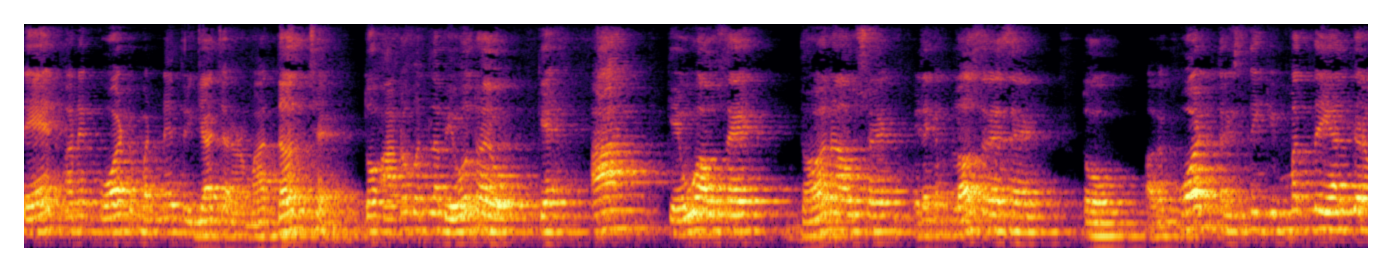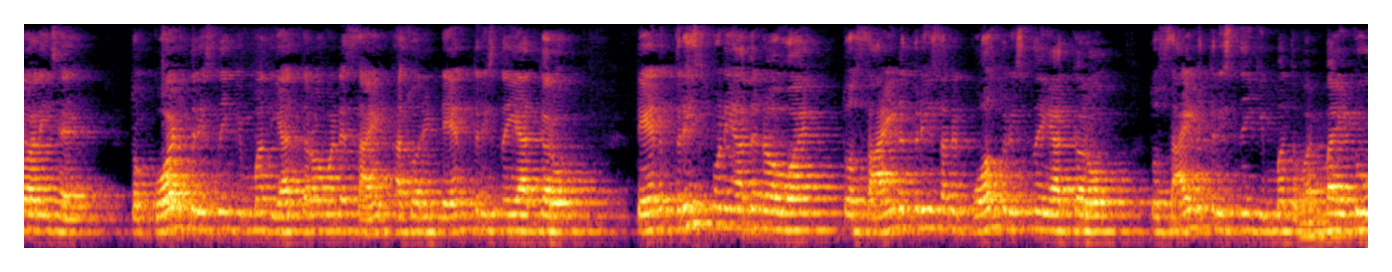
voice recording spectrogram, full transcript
tan અને cot બંને ત્રીજા ચરણમાં ધન છે. તો આનો મતલબ એવો થયો કે આ કેવું આવશે? ધન આવશે, એટલે કે પ્લસ રહેશે. તો હવે કોટ 30 ની કિંમતને યાદ કરવાની છે. તો કોટ 30 ની કિંમત યાદ કરવા માટે sin આ સોરી tan 30 ને યાદ કરો. tan 30 પણ યાદ ન હોય, તો sin 30 અને cos 30 ને યાદ કરો. તો sin 30 ની કિંમત 1/2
